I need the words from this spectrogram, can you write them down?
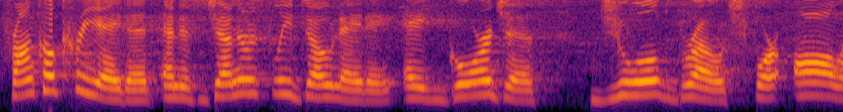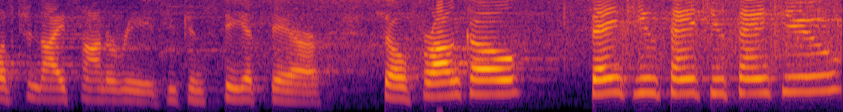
Franco created and is generously donating a gorgeous jeweled brooch for all of tonight's honorees. You can see it there. So, Franco, thank you, thank you, thank you.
